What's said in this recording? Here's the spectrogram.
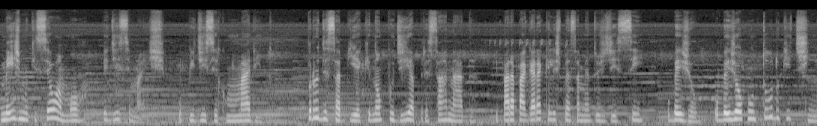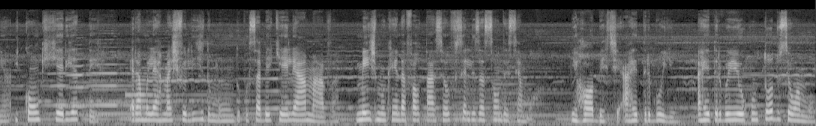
mesmo que seu amor pedisse mais, o pedisse como marido. Prude sabia que não podia apressar nada, e para apagar aqueles pensamentos de si, o beijou. O beijou com tudo que tinha e com o que queria ter. Era a mulher mais feliz do mundo por saber que ele a amava, mesmo que ainda faltasse a oficialização desse amor. E Robert a retribuiu. A retribuiu com todo o seu amor.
